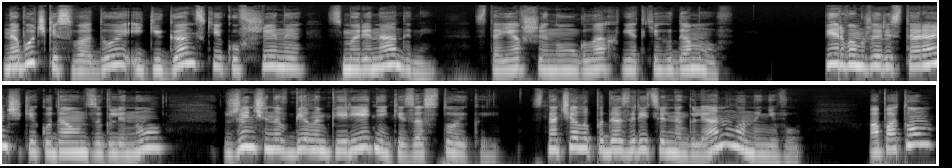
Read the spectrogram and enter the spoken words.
на бочки с водой и гигантские кувшины с маринадами, стоявшие на углах ветхих домов. В первом же ресторанчике, куда он заглянул, женщина в белом переднике за стойкой сначала подозрительно глянула на него, а потом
